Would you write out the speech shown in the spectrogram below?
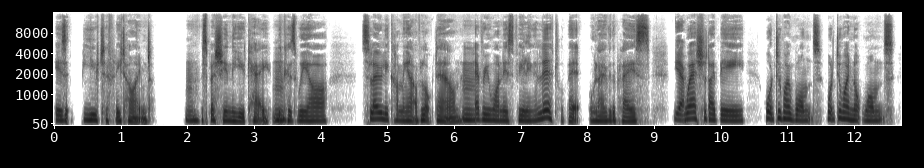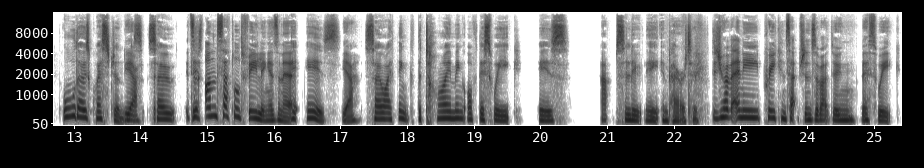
is beautifully timed, Mm. especially in the UK, Mm. because we are slowly coming out of lockdown. Mm. Everyone is feeling a little bit all over the place. Yeah. Where should I be? What do I want? What do I not want? All those questions. Yeah. So It's this- an unsettled feeling, isn't it? it is. yeah. So I think the timing of this week is absolutely imperative. Did you have any preconceptions about doing this week?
